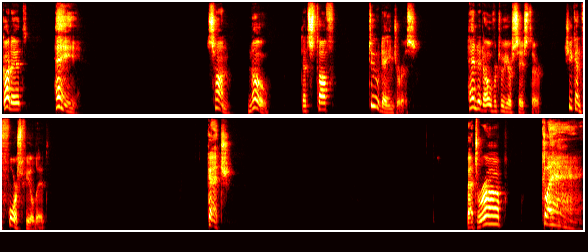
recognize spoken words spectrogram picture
Got it! Hey! Son, no. That stuff, too dangerous. Hand it over to your sister. She can force field it. Catch! Batter up! Clang!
